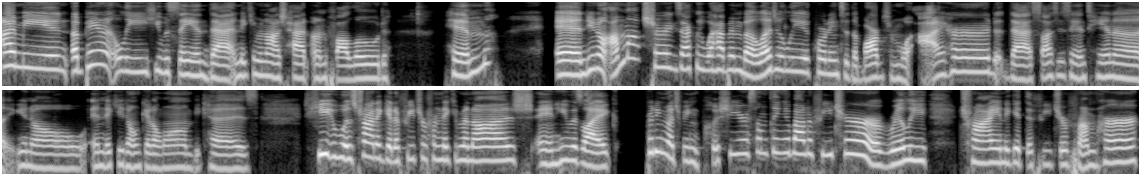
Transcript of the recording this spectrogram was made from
I mean, apparently he was saying that Nicki Minaj had unfollowed him. And, you know, I'm not sure exactly what happened, but allegedly, according to the Barbs, from what I heard, that Saucy Santana, you know, and Nicki don't get along because he was trying to get a feature from Nicki Minaj and he was like pretty much being pushy or something about a feature or really trying to get the feature from her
